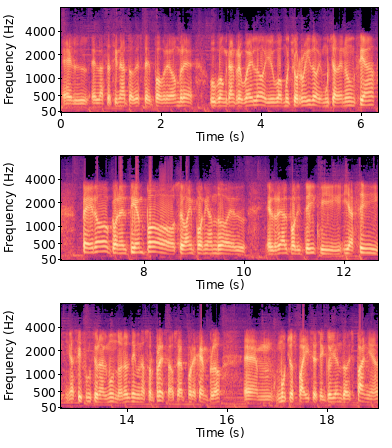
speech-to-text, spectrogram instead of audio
el, el, asesinato de este pobre hombre hubo un gran revuelo y hubo mucho ruido y mucha denuncia, pero con el tiempo se va imponiendo el, el realpolitik y, y, así, y así funciona el mundo, no es ninguna sorpresa. O sea, por ejemplo, eh, muchos países, incluyendo España,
